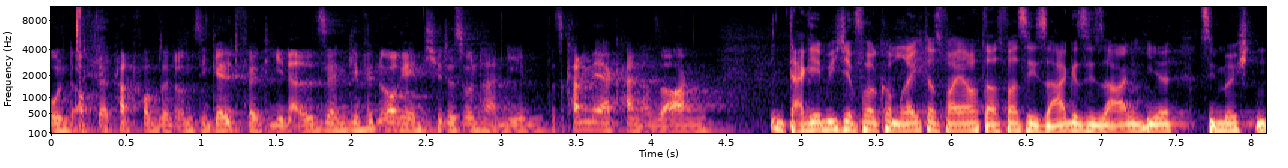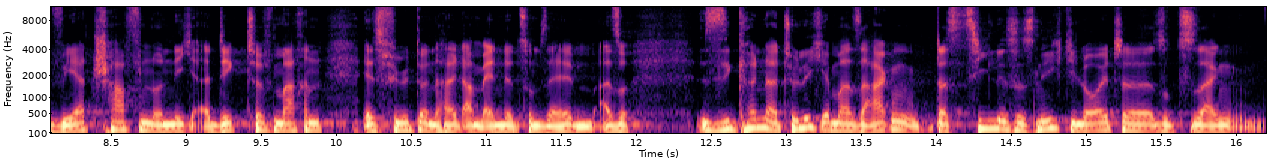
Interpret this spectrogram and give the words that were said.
und auf der Plattform sind und sie Geld verdienen. Also es ist ja ein gewinnorientiertes Unternehmen. Das kann mir ja keiner sagen. Da gebe ich dir vollkommen recht. Das war ja auch das, was ich sage. Sie sagen hier, sie möchten Wert schaffen und nicht addictive machen. Es führt dann halt am Ende zum selben. Also sie können natürlich immer sagen, das Ziel ist es nicht, die Leute sozusagen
